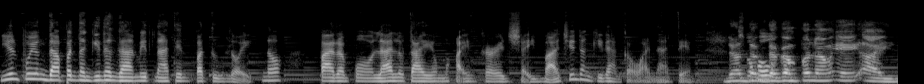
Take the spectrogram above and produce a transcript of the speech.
yun po yung dapat na ginagamit natin patuloy, no? Para po lalo tayong maka-encourage sa iba. At yun ang ginagawa natin. Dadagdagan pa ng AI.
